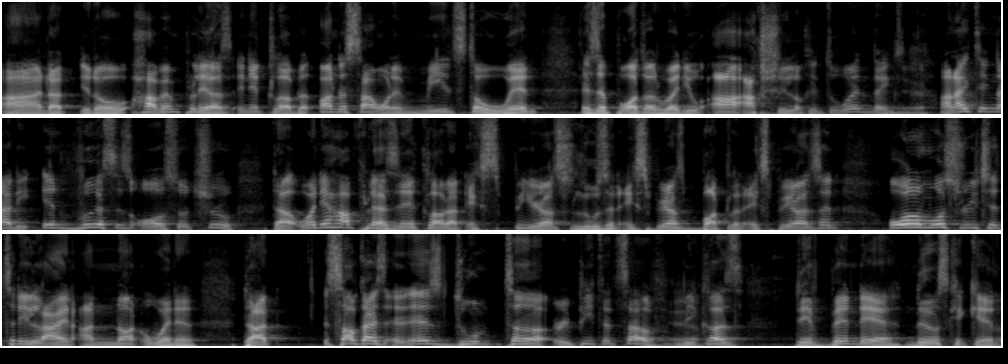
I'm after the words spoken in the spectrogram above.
And that, you know, having players in your club that understand what it means to win is important when you are actually looking to win things. And I think that the inverse is also true. That when you have players in your club that experience losing, experience bottling, experiencing almost reaching to the line and not winning, that sometimes it is doomed to repeat itself Yeah. because they've been there, nerves kicking,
